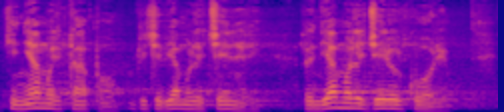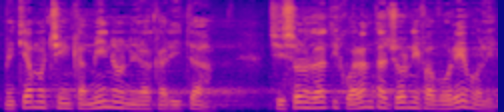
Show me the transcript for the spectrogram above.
chiniamo il capo, riceviamo le ceneri, rendiamo leggero il cuore, mettiamoci in cammino nella carità. Ci sono dati 40 giorni favorevoli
